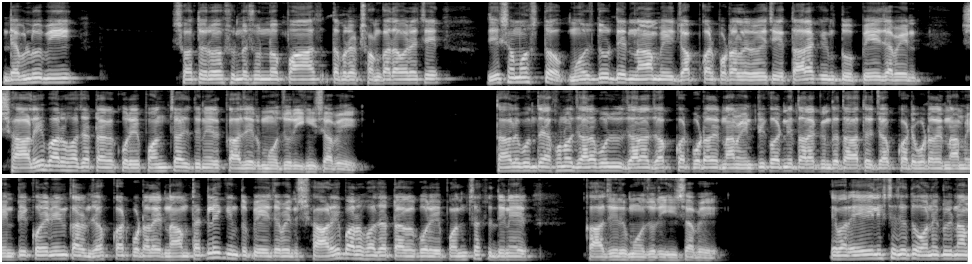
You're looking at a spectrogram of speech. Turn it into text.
ডাব্লিউ বি সতেরো শূন্য শূন্য পাঁচ, তারপরে একটা সংখ্যা দেওয়া রয়েছে। যে সমস্ত মজদুরদের নাম এই জব কার্ড পোর্টালে রয়েছে, তারা কিন্তু পেয়ে যাবেন সাড়ে বারো হাজার টাকা করে পঞ্চাশ দিনের কাজের মজুরি হিসাবে। তাহলে বন্ধু এখনও যারা যারা জব কার্ড পোর্টালের নাম এন্ট্রি করেনি তারা কিন্তু তাড়াতাড়ি জব কার্ড পোর্টালের নাম এন্ট্রি করে নিন, কারণ জব কার্ড পোর্টালের নাম থাকলেই কিন্তু পেয়ে যাবেন সাড়ে বারো হাজার টাকা করে পঞ্চাশ দিনের কাজের মজুরি হিসাবে। এবার এই লিস্টে যেহেতু অনেকগুলি নাম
